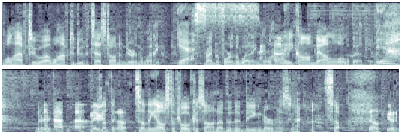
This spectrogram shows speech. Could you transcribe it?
we'll have to uh, we'll have to do the test on him during the wedding, Yes. right before the wedding. he'll help me calm down a little bit. You know? Yeah. There you go. Maybe something, so. something else to focus on other than being nervous. Yeah. so, Sounds good.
